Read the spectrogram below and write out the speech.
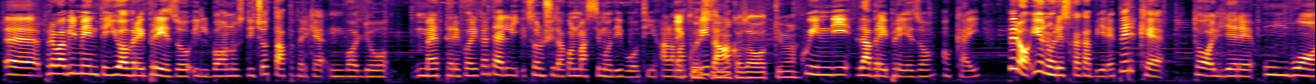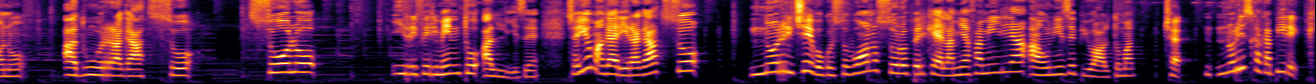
eh, probabilmente io avrei preso il bonus 18 up perché mh, voglio mettere fuori i cartelli. Sono uscita col massimo dei voti alla E questa è maturità. una cosa ottima. Quindi l'avrei preso, ok? Però io non riesco a capire perché togliere un buono ad un ragazzo solo in riferimento all'ISE. Cioè io magari ragazzo non ricevo questo buono solo perché la mia famiglia ha un ISE più alto, ma cioè non riesco a capire che,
